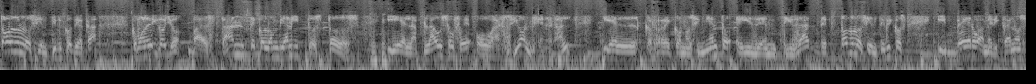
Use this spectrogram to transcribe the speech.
todos los científicos de acá, como le digo yo, bastante colombianitos todos. Y el aplauso fue ovación general y el reconocimiento e identidad de todos los científicos iberoamericanos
